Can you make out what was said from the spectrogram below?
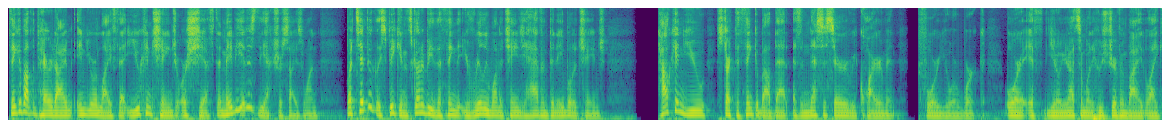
think about the paradigm in your life that you can change or shift. And maybe it is the exercise one. But typically speaking, it's going to be the thing that you really want to change, you haven't been able to change. How can you start to think about that as a necessary requirement for your work? or if you know you're not someone who's driven by like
